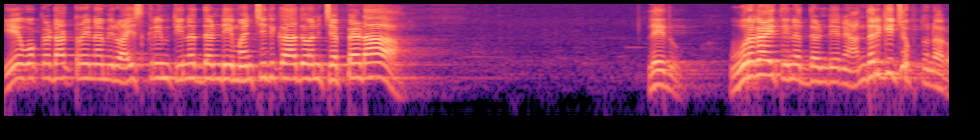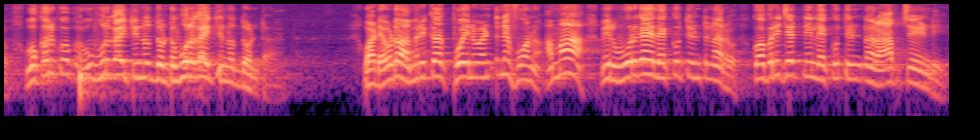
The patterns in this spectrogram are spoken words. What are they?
ఏ ఒక్క డాక్టర్ అయినా మీరు ఐస్ క్రీమ్ తినొద్దండి మంచిది కాదు అని చెప్పాడా? లేదు. ఊరగాయ తినొద్దండి అని అందరికీ చెప్తున్నారు. ఒకరికొకరు ఊరగాయ తినొద్దు అంట ఊరగాయ తినొద్దు అంట వాడెవడో అమెరికాకు పోయిన వెంటనే ఫోన్ అమ్మా మీరు ఊరగాయలు ఎక్కువ తింటున్నారు కొబ్బరి చట్నీలు ఎక్కువ తింటున్నారు ఆఫ్ చేయండి.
